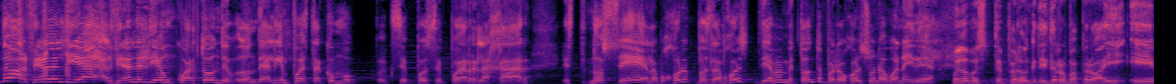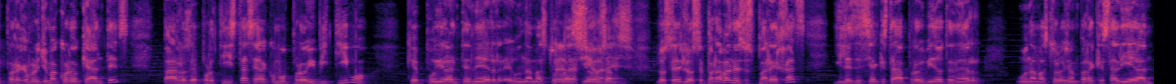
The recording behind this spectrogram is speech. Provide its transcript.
No, al final del día, al final del día, un cuarto donde, donde alguien pueda estar como, pues, se, pues, se pueda relajar. Este, no sé, a lo mejor, pues a lo mejor, llámeme tonto, pero a lo mejor es una buena idea. Bueno, pues te, perdón que te interrumpa, pero ahí, eh, por ejemplo, yo me acuerdo que antes, para los deportistas era como prohibitivo que pudieran tener una masturbación. O sea, Relaciones. los, los separaban de sus parejas y les decían que estaba prohibido tener una masturbación para que salieran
